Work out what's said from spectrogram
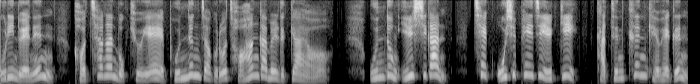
우리 뇌는 거창한 목표에 본능적으로 저항감을 느껴요. 운동 1시간, 책 50페이지 읽기 같은 큰 계획은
